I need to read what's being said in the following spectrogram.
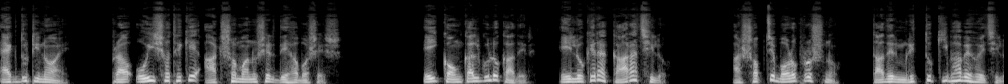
এক দুটি নয়, প্রায় ঐশ থেকে আটশো মানুষের দেহাবশেষ। এই কঙ্কালগুলো কাদের? এই লোকেরা কারা ছিল? আর সবচেয়ে বড় প্রশ্ন, তাদের মৃত্যু কীভাবে হয়েছিল?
